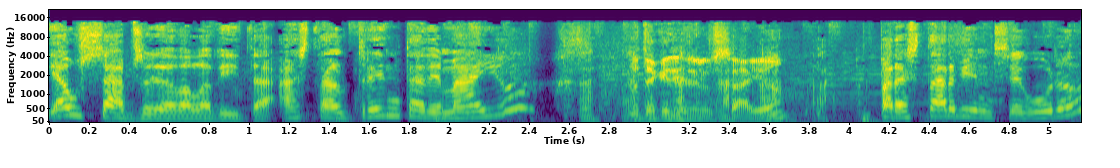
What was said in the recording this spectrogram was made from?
Ja ho saps, allò de la dita. Hasta el 30 de mayo, No te quedes el ensayo. para estar bien seguro,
